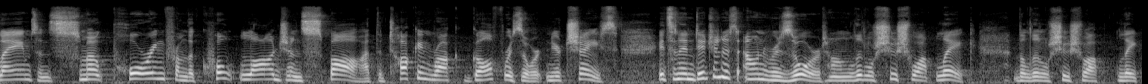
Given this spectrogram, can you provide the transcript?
Flames and smoke pouring from the Quaaout Lodge and Spa at the Talking Rock Golf Resort near Chase. It's an Indigenous owned resort on Little Shuswap Lake. The Little Shuswap Lake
